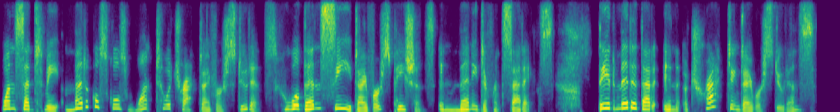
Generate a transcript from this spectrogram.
One said to me, medical schools want to attract diverse students who will then see diverse patients in many different settings. They admitted that in attracting diverse students,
